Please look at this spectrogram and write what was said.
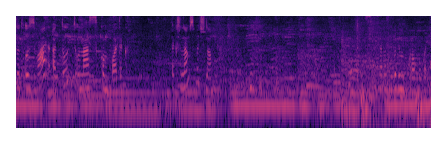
Тут узвар, а тут у нас компотик. Так що нам смачного. Зараз будемо пробувати.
